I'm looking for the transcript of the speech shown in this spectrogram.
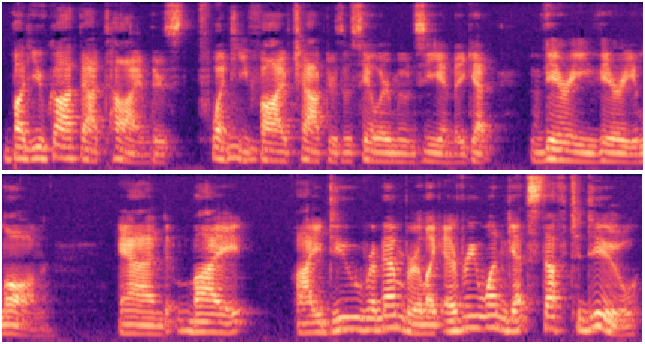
But you've got that time. There's 25 chapters of Sailor Moon Z, and they get very, very long. And my, I do remember, like everyone gets stuff to do,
